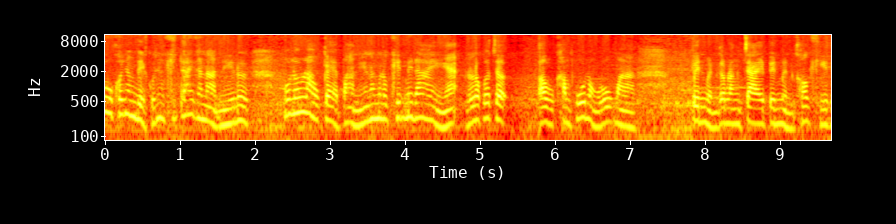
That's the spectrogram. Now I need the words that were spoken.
ลูกเขายังเด็กเขายังคิดได้ขนาดนี้เลยโอ้แล้วเราแก่ป่านนี้นะมันเราคิดไม่ได้อย่างเงี้ยแล้วเราก็จะ เอาคำพูดของลูกมา เป็นเหมือนกำลังใจเป็นเหมือนข้อคิด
